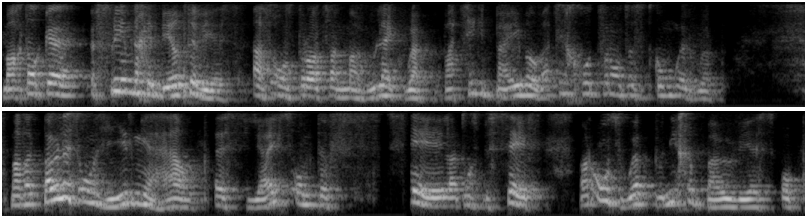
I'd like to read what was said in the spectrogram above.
Mag dalk 'n vreemde gedeelte wees as ons praat van maar hoe lyk hoop? Wat sê die Bybel? Wat sê God vir ons as dit kom oor hoop? Maar wat Paulus ons hiermee help is juis om te sê laat ons besef maar ons hoop moenie gebou wees op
